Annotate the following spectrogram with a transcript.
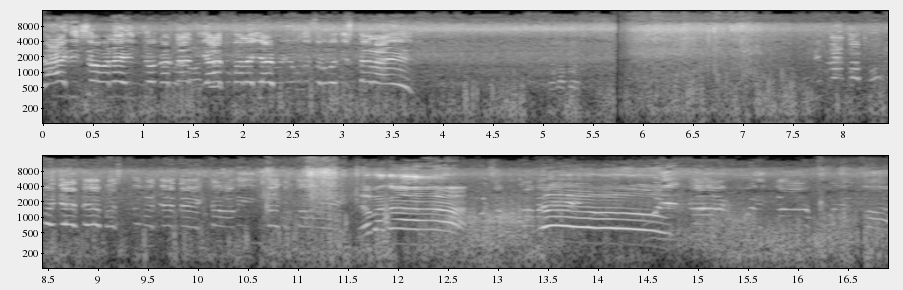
काय रिक्षावाला एन्जॉय करतात या तुम्हाला या व्हिडिओ सर्व दिसणार आहे मित्रांनो खूप मजा येते मस्त मजा येते. एकदम आम्ही एन्जॉय करतो आहे. हे बघा. फुल समुद्रामध्ये हो. Full enjoy full enjoy full enjoy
